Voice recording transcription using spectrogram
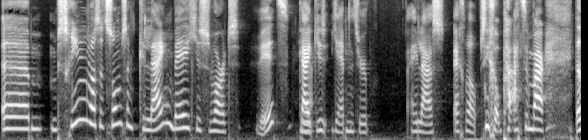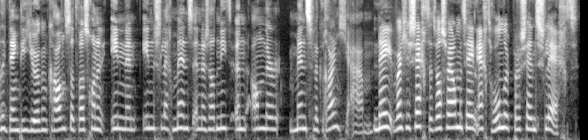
ehm, misschien was het soms een klein beetje zwart-wit. Kijk, je, je hebt natuurlijk helaas echt wel psychopaten. Maar dat ik denk, die Jurgen Krans, dat was gewoon een in- en in slecht mens. En er zat niet een ander menselijk randje aan. Nee, wat je zegt, het was wel meteen echt 100% slecht.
